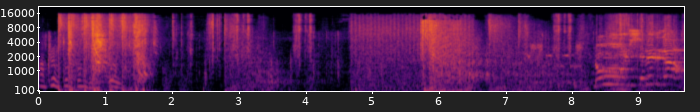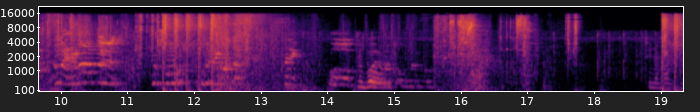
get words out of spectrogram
Ah, claro, estamos jugando con el squad. ¡No! ¡Ese verga! ¡No me remates! ¡Por favor! ¡No me rematas! ¡Dale! ¡Oh! No puedo, boludo. remató, boludo. Tiene manos, ¿no?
